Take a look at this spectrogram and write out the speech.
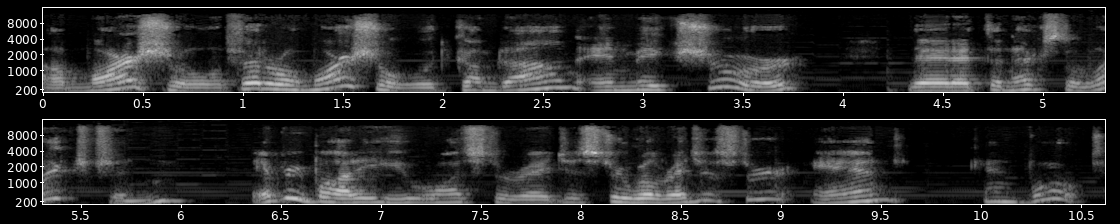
A marshal, a federal marshal, would come down and make sure that at the next election, everybody who wants to register will register and can vote.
